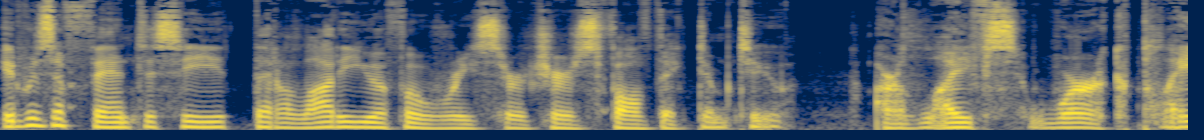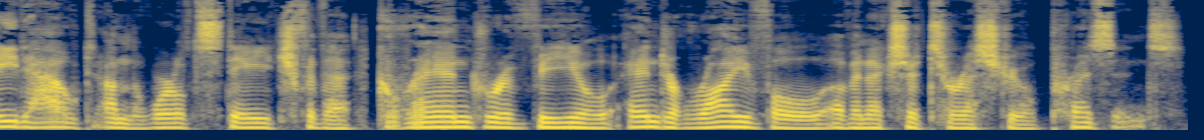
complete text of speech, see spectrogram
It was a fantasy that a lot of UFO researchers fall victim to. Our life's work played out on the world stage for the grand reveal and arrival of an extraterrestrial presence.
